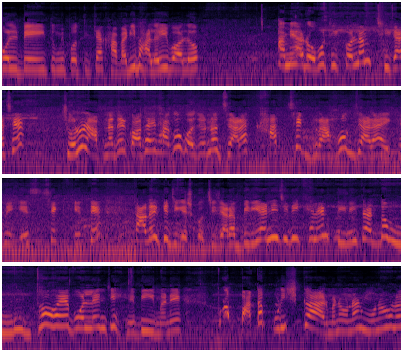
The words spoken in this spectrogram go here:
বলবেই, তুমি প্রত্যেকটা খাবারই ভালোই বলো। আমি আর রোবো ঠিক করলাম, ঠিক আছে। চলুন, আপনাদের কথাই থাকুক, ওই জন্য যারা খাচ্ছে, গ্রাহক যারা এখানে এসছে খেতে, তাদেরকে জিজ্ঞেস করছি। যারা বিরিয়ানি যিনি খেলেন, তিনি তো একদম মুগ্ধ হয়ে বললেন যে হেভি মানে পুরো পাতা পরিষ্কার। মানে ওনার মনে হলো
